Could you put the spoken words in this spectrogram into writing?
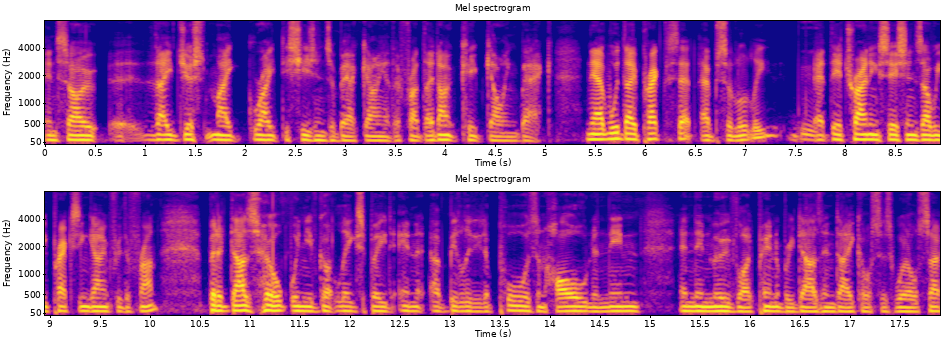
And so uh, they just make great decisions about going at the front. They don't keep going back. Now, would they practice that? Absolutely. At their training sessions, are we practicing going through the front? But it does help when you've got leg speed and ability to pause and hold and then and then move like Pendlebury does and Daicos as well. So,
